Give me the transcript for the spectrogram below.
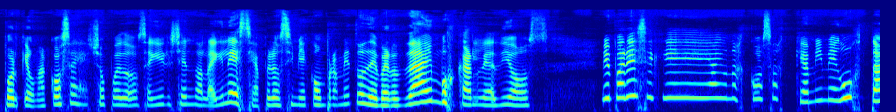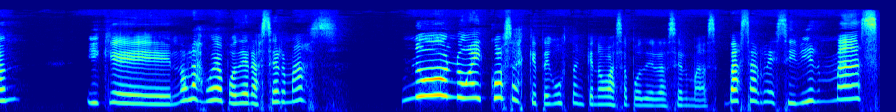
porque una cosa es yo puedo seguir yendo a la iglesia, pero si me comprometo de verdad en buscarle a Dios, me parece que hay unas cosas que a mí me gustan y que no las voy a poder hacer más. No, no hay cosas que te gustan que no vas a poder hacer más. Vas a recibir más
